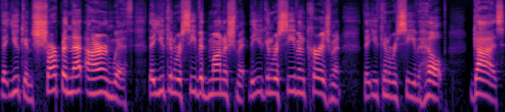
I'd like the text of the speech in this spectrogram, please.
that you can sharpen that iron with, that you can receive admonishment, that you can receive encouragement, that you can receive help. Guys,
